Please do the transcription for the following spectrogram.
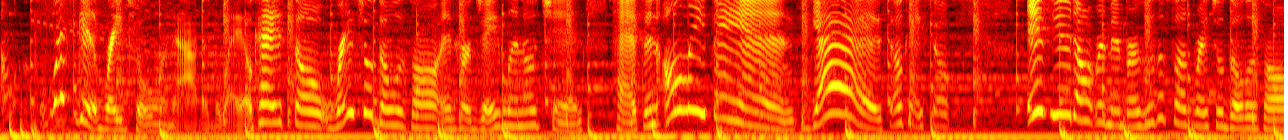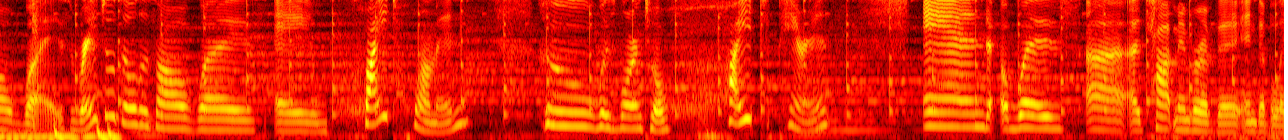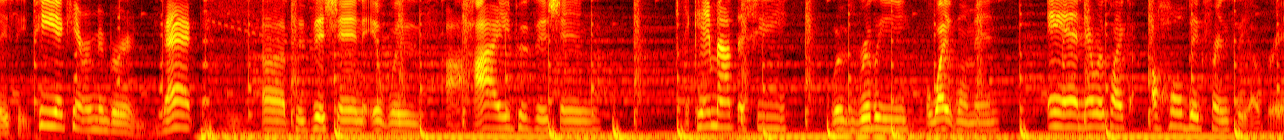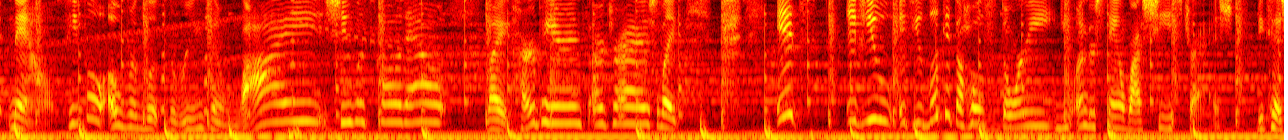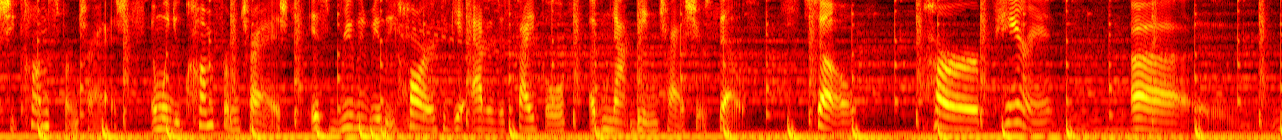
let's get Rachel on out of the way, okay? So Rachel Dolezal and her Jay Leno Chin has an OnlyFans. Yes. Okay, so if you don't remember who the fuck Rachel Dolezal was, Rachel Dolezal was a white woman who was born to white parents and was uh, a top member of the NAACP. I can't remember exact uh, position. It was a high position. It came out that she was really a white woman and there was like a whole big frenzy over it. Now, people overlook the reason why she was called out. Like her parents are trash. Like it's if you if you look at the whole story, you understand why she's trash because she comes from trash. And when you come from trash, it's really really hard to get out of the cycle of not being trash yourself. So, her parents uh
